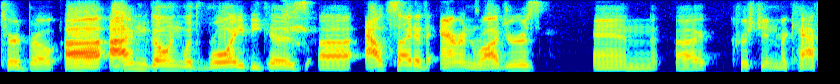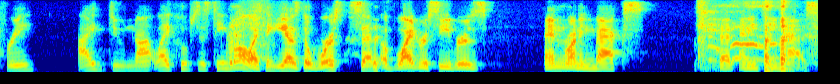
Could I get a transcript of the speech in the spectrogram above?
Turd, bro. Uh, I'm going with Roy because uh, outside of Aaron Rodgers and uh, Christian McCaffrey, I do not like Hoops' team at all. I think he has the worst set of wide receivers and running backs that any team has.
